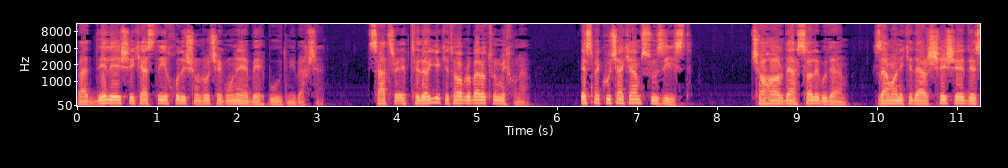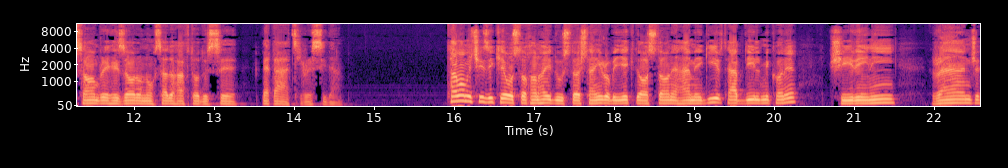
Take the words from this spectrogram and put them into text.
و دل شکسته خودشون رو چگونه بهبود میبخشن. سطر ابتدایی کتاب رو براتون می‌خونم. اسم کوچکم سوزی است. چهارده ساله بودم زمانی که در شش دسامبر 1973 به قتل رسیدم. تمام چیزی که استخوانهای دوست داشتنی رو به یک داستان همهگیر تبدیل می‌کنه شیرینی، رنج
